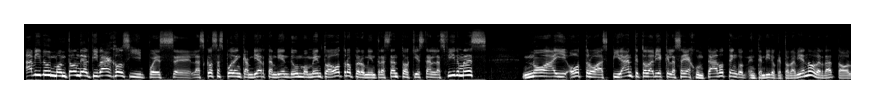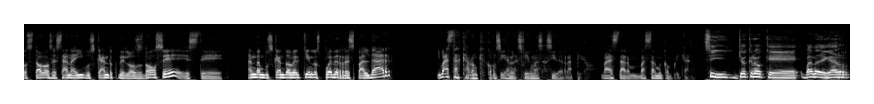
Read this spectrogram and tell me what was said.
ha habido un montón de altibajos y pues eh, las cosas pueden cambiar también de un momento a otro, pero mientras tanto aquí están las firmas. No hay otro aspirante todavía que las haya juntado. Tengo entendido que todavía no, ¿verdad? Todos los todos están ahí buscando de los 12, este, andan buscando a ver quién los puede respaldar. Y va a estar cabrón que consigan las firmas así de rápido. Va a estar, va a estar muy complicado. Sí, yo creo que van a llegar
